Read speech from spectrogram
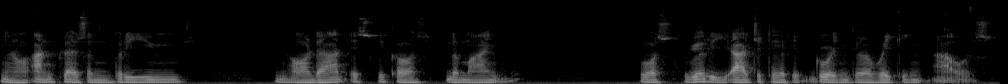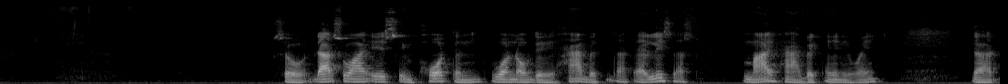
you know, unpleasant dreams, and all that is because the mind was very agitated during the waking hours. So that's why it's important. One of the habit that at least that's my habit anyway. That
